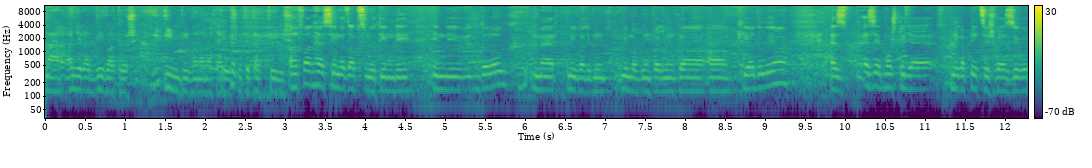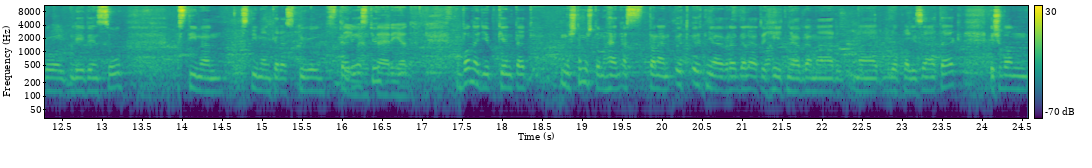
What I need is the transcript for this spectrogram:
már annyira divatos indie vonalat erősítetek ti is. A Van Helsing az abszolút indie, indie dolog, mert mi, vagyunk, mi magunk vagyunk a, a kiadója. Ez, ezért most ugye még a PC-s verzióról lévén szó, Steam-en, Steam-en keresztül Steam-en terjesztjük. terjed. Van egyébként, tehát most nem is tudom hány, ez talán öt, öt nyelvre, de lehet, hogy hét nyelvre már, már lokalizálták, és van,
